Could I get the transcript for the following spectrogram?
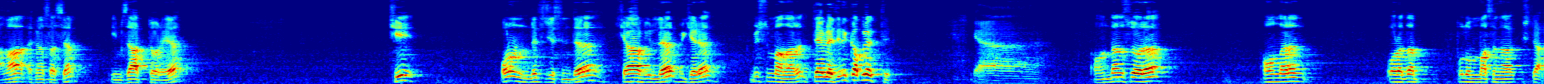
Ama Efendimiz Aleyhisselam imza attı oraya. Ki onun neticesinde kafirler bir kere Müslümanların devletini kabul etti. Ya ondan sonra onların orada bulunmasına işte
